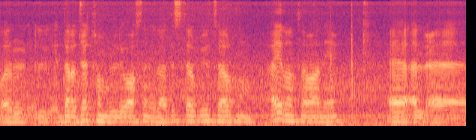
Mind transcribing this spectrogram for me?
ودرجتهم اللي واصلين إلى distributor هم أيضا ثمانية. آه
